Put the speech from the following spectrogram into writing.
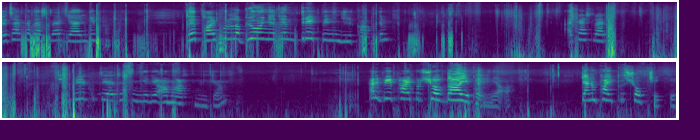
Evet arkadaşlar geldim. Ve Piper'la bir oynadım. Direkt birincilik kaptım. Arkadaşlar şu büyük kutuya atasım geliyor ama atmayacağım. Hadi bir Piper Show daha yapalım ya. Canım Piper Show çekti.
